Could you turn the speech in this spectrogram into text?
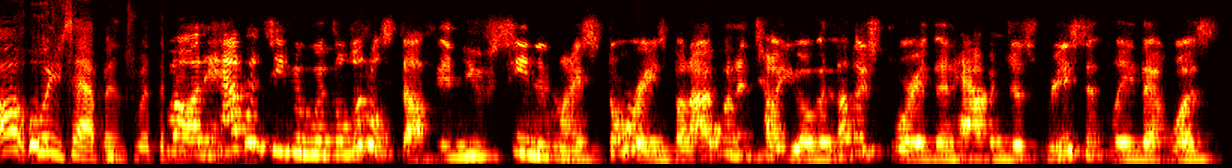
Always happens with the well, it happens even with the little stuff. And you've seen in my stories, but I want to tell you of another story that happened just recently that was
